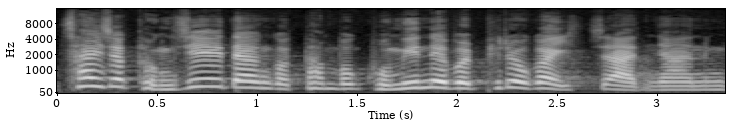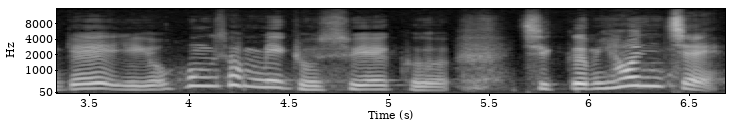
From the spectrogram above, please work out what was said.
사회적 경제에 대한 것도 한번 고민해 볼 필요가 있지 않냐는 게 이 홍선미 교수의 그 지금 현재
